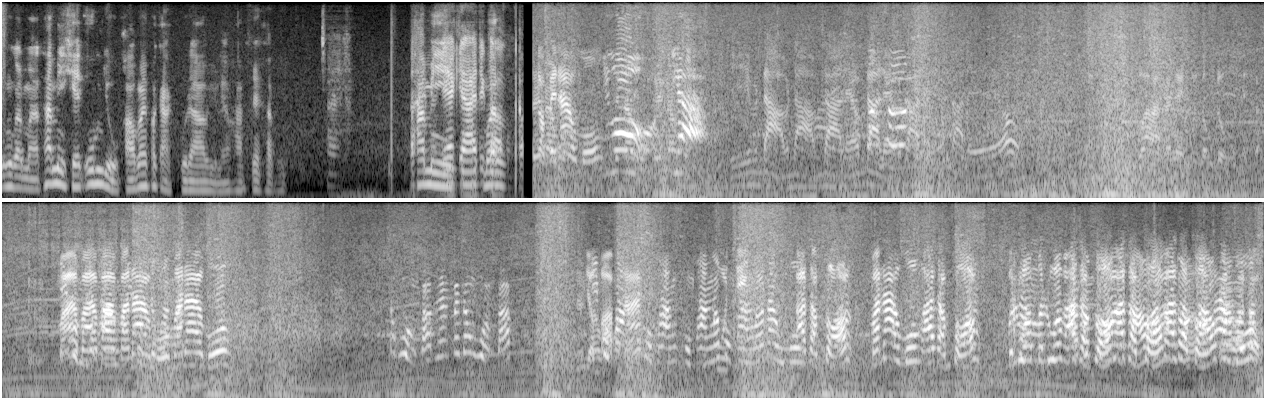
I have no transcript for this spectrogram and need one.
อุ้มกันมา ถ้ามีเคสอุ้มอยู่เขาไม่ประกาศครูดาวอยู่แล้วครับโอเคครับพี่ใช่ครับ ถ้ามีแยกย้ายดีกว่าเมื่อกลับไปหน้าอุโมงค์นี่มันด่ามันด่ามันด่าแล้วด่าแล้วด่าแล้วด่าแล้วมามามามาหน้าอุโมงค์มาหน้าอุโมงค์ต้องห่วงปั๊บนะไม่ต้องห่วงปั๊บอย่าปรับนะผมพังผมพังแล้วผมพังแล้วหน้าอุโมงอาค์สามสองมาหน้าอุโมงค์อาสามสองมารวมมารวมอาสามสองอาสามสองอาสามสองหน้าอุโมงค์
